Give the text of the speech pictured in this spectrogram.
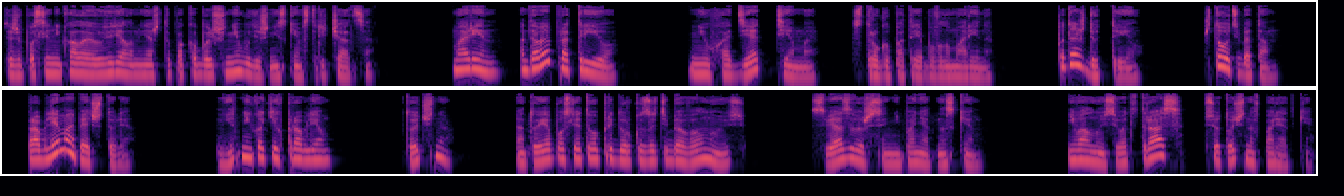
Ты же после Николая уверяла меня, что пока больше не будешь ни с кем встречаться. Марин, а давай про трио? Не уходи от темы, строго потребовала Марина. Подождет трио. Что у тебя там? Проблемы опять, что ли? Нет никаких проблем. Точно? А то я после этого придурка за тебя волнуюсь. Связываешься непонятно с кем. Не волнуйся, в этот раз все точно в порядке.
